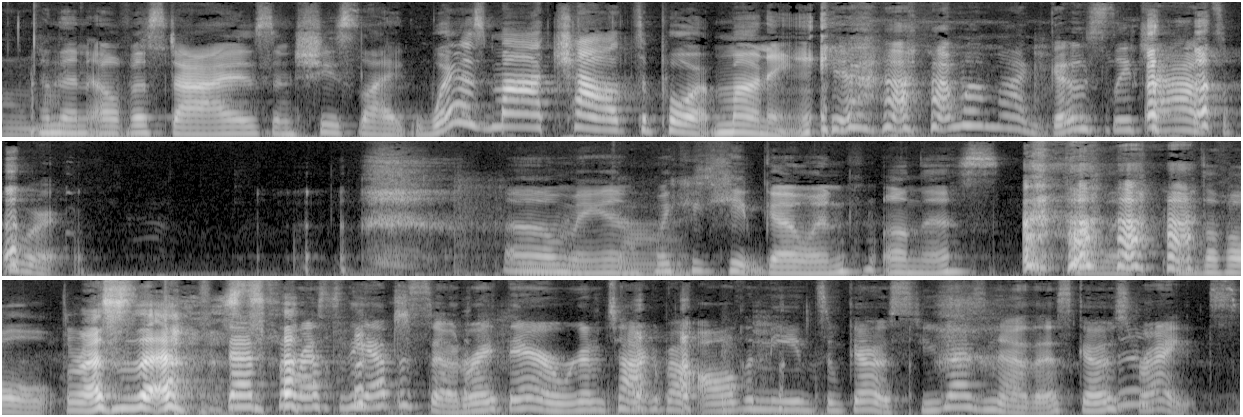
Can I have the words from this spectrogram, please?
Oh and then Elvis dies, and she's like, "Where's my child support money?" Yeah, I want my ghostly child support. Oh, my man, we could keep going on this the, the whole the rest of the episode. That's the rest of the episode right there. We're going to talk about all the needs of ghosts. You guys know this, ghost rights.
